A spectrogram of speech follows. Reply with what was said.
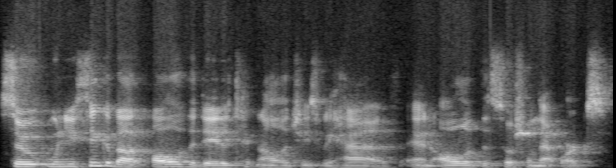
So when you think about all of the data technologies we have and all of the social networks,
